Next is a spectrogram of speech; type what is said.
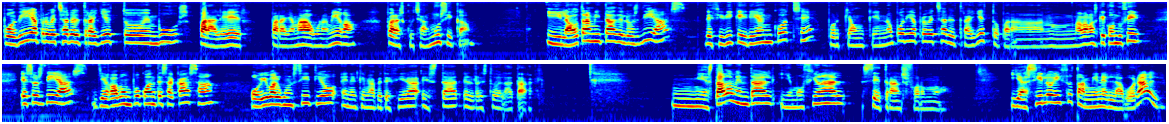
podía aprovechar el trayecto en bus para leer, para llamar a alguna amiga, para escuchar música. Y la otra mitad de los días decidí que iría en coche porque aunque no podía aprovechar el trayecto para nada más que conducir, esos días llegaba un poco antes a casa o iba a algún sitio en el que me apeteciera estar el resto de la tarde. Mi estado mental y emocional se transformó. Y así lo hizo también el laboral,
